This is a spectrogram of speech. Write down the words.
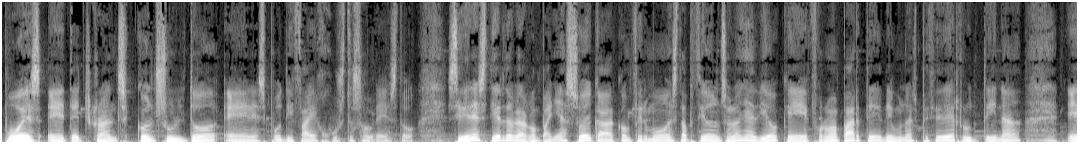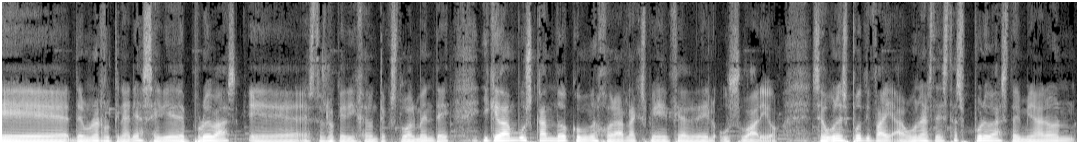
pues eh, TechCrunch consultó en Spotify justo sobre esto. Si bien es cierto que la compañía sueca confirmó esta opción, solo añadió que forma parte de una especie de rutina, eh, de una rutinaria serie de pruebas, eh, esto es lo que dijeron textualmente, y que van buscando cómo mejorar la experiencia del usuario. Según Spotify, algunas de estas pruebas terminaron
